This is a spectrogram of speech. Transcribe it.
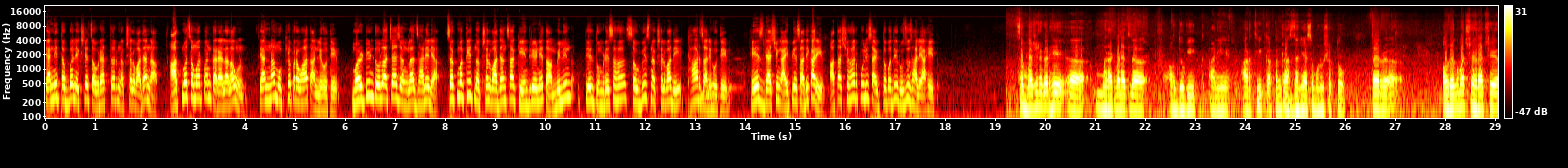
त्यांनी तब्बल एकशे चौऱ्याहत्तर नक्षलवाद्यांना आत्मसमर्पण करायला लावून त्यांना मुख्य प्रवाहात आणले होते. मर्टिन टोलाच्या जंगलात झालेल्या चकमकीत नक्षलवाद्यांचा केंद्रीय नेता मिलिंद तेलतुंबडेसह सव्वीस नक्षलवादी ठार झाले होते. हेच डॅशिंग आय पी एस अधिकारी आता शहर पोलीस आयुक्तपदी रुजू झाले आहेत. संभाजीनगर हे मराठवाड्यातलं औद्योगिक आणि आर्थिक आपण राजधानी असं म्हणू शकतो. तर औरंगाबाद शहराचे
